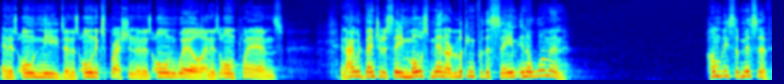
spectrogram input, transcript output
and his own needs and his own expression and his own will and his own plans. And I would venture to say most men are looking for the same in a woman humbly submissive.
